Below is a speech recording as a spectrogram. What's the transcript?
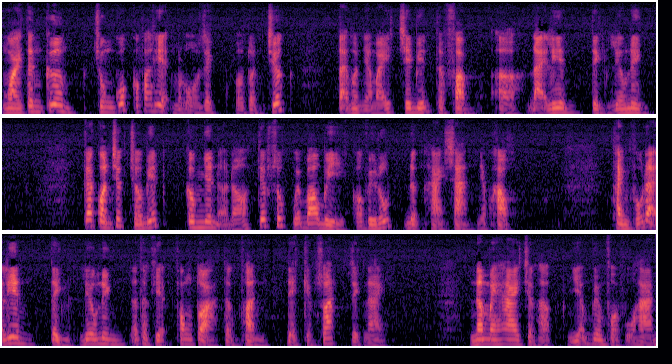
Ngoài Tân Cương, Trung Quốc có phát hiện một ổ dịch vào tuần trước tại một nhà máy chế biến thực phẩm ở Đại Liên, tỉnh Liêu Ninh. Các quan chức cho biết công nhân ở đó tiếp xúc với bao bì có virus đựng hải sản nhập khẩu. Thành phố Đại Liên, tỉnh Liêu Ninh đã thực hiện phong tỏa từng phần để kiểm soát dịch này. 52 trường hợp nhiễm viêm phổi Vũ Hán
